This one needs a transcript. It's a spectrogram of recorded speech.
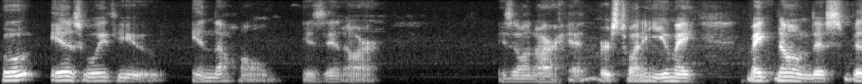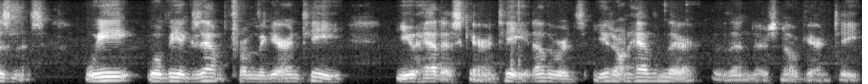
who is with you in the home is in our is on our head. Verse 20, you may make known this business. We will be exempt from the guarantee you had us guarantee. In other words, you don't have them there, then there's no guarantee.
